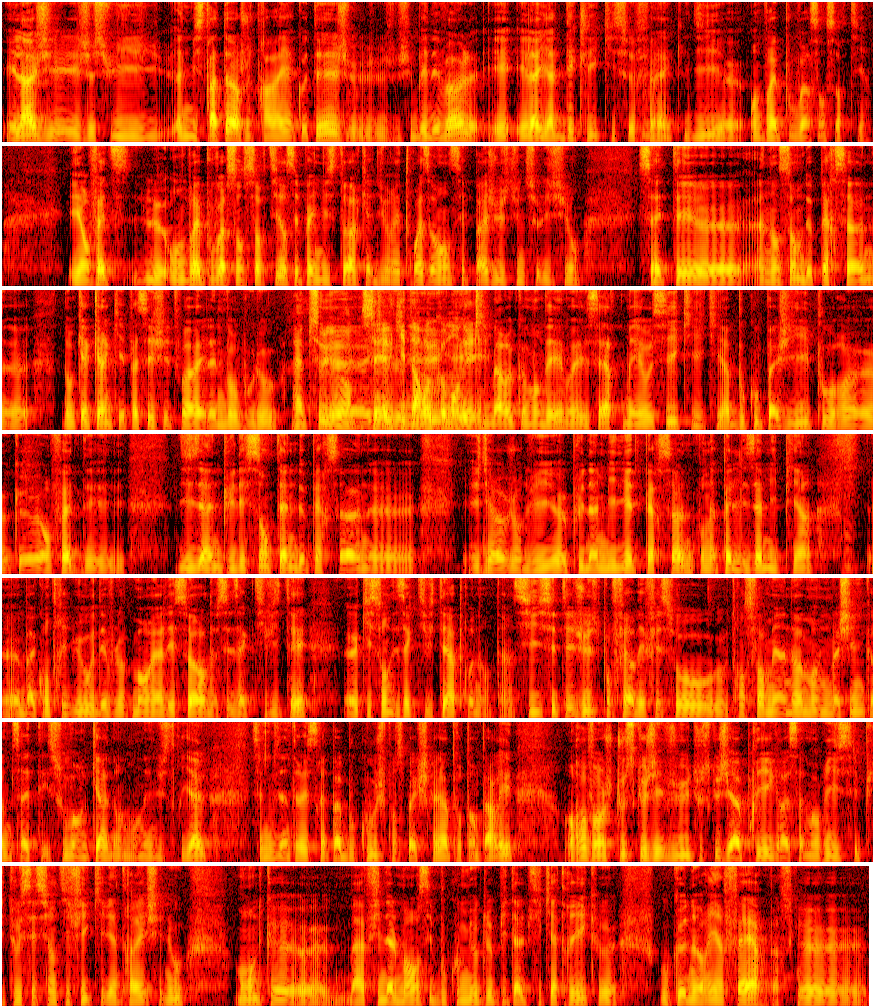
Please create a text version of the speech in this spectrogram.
Et là, je suis administrateur, je travaille à côté, je, suis bénévole, et, là, il y a le déclic qui se fait, qui dit euh, on devrait pouvoir s'en sortir. Et en fait, le, on devrait pouvoir s'en sortir, c'est pas une histoire qui a duré trois ans, c'est pas juste une solution. Ça a été euh, un ensemble de personnes, euh, dont quelqu'un qui est passé chez toi, Hélène Bourboulou. Absolument, c'est elle qui t'a recommandé. Qui m'a recommandé, oui, certes, mais aussi qui, qui a beaucoup agi pour que, en fait, des dizaines, puis des centaines de personnes, euh, et je dirais aujourd'hui euh, plus d'un millier de personnes, qu'on appelle les amipiens, euh, bah, contribuent au développement et à l'essor de ces activités qui sont des activités apprenantes. Hein. Si c'était juste pour faire des faisceaux ou transformer un homme en une machine, comme ça a été souvent le cas dans le monde industriel, ça ne nous intéresserait pas beaucoup. Je ne pense pas que je serais là pour t'en parler. En revanche, tout ce que j'ai vu, tout ce que j'ai appris grâce à Maurice et puis tous ces scientifiques qui viennent travailler chez nous, montre que euh, bah, finalement c'est beaucoup mieux que l'hôpital psychiatrique euh, ou que ne rien faire parce que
